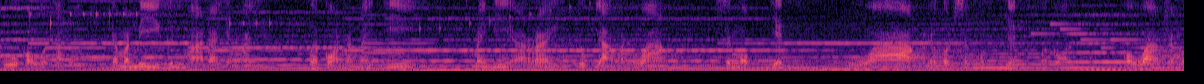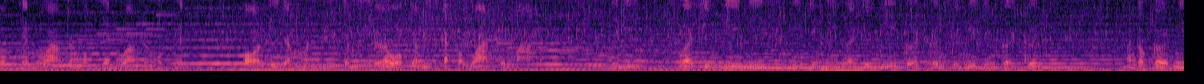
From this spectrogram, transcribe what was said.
ภูเขาก็ธาตุว่าง แล้วมันมีขึ้นมาได้ยังไง เมื่อก่อนมันไม่มี ไม่มีอะไร ทุกอย่างมันว่าง สงบเย็น ว่างแล้วก็สงบเย็นเมื่อก่อนพอว่างสงบเย็นว่างสงบเย็นว่างสงบเย็น ก่อนที่จะมันมีจะมีโลกจะมีจักรวาลขึ้นมานะทีนี้เมื่อสิ่งนี้มีสิ่งนี้จึงมีเมื่อสิ่งนี้เกิดขึ้น สิ่งนี้จึงเกิดขึ้น มันก็เกิดมี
